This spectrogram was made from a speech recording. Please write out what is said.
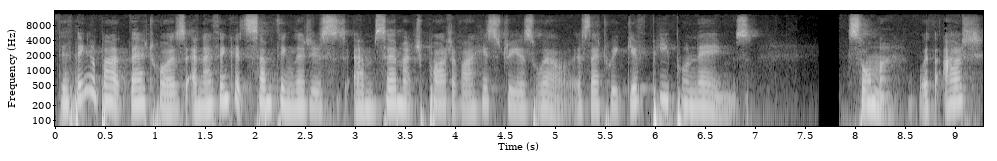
The thing about that was, and I think it's something that is um, so much part of our history as well, is that we give people names, soma, without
